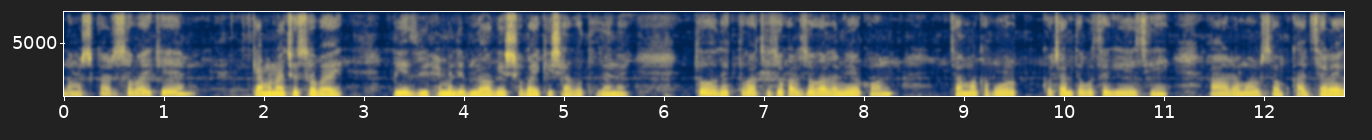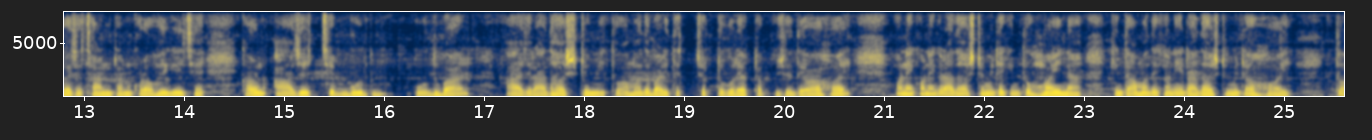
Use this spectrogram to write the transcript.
নমস্কার সবাইকে। কেমন আছো সবাই? বিএসবি ফ্যামিলি ব্লগে সবাইকে স্বাগত জানাই। তো দেখতে পাচ্ছ সকাল সকাল আমি এখন জামা কাপড় কোচালতে বসে গিয়েছি আর আমার সব কাজ ছাড়া গেছে, চান টান করা হয়ে গিয়েছে। কারণ আজ হচ্ছে বুধ, বুধবার, আজ রাধা অষ্টমী। তো আমাদের বাড়িতে ছোট্ট করে একটা পুজো দেওয়া হয়। অনেক অনেক রাধা অষ্টমীটা কিন্তু হয় না, কিন্তু আমাদের এখানে রাধা অষ্টমীটা হয়। তো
